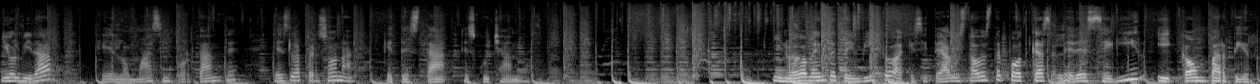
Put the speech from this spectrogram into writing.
y olvidar que lo más importante es la persona que te está escuchando. Y nuevamente te invito a que si te ha gustado este podcast le des seguir y compartir.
